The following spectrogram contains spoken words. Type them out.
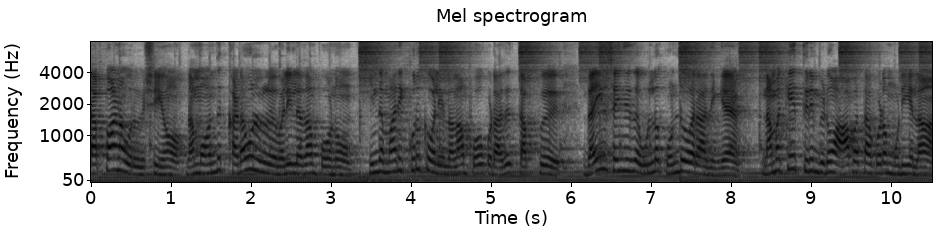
தப்பான ஒரு விஷயம். நம்ம வந்து கடவுள் வழியில தான் போகணும். இந்த மாதிரி குறுக்கு வழியிலலாம் போகக்கூடாது. தப்பு. தயவு செய்து இதை உள்ளே கொண்டு வராதீங்க. நமக்கே திரும்பிடும். ஆபத்தாக கூட முடியலாம்.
